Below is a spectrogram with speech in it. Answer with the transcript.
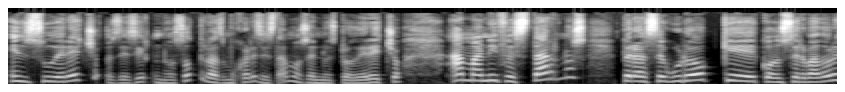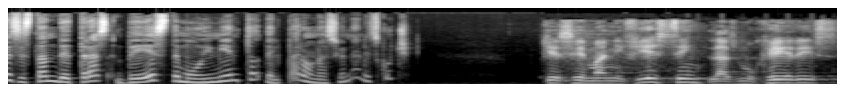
en su derecho, es decir, nosotros las mujeres estamos en nuestro derecho a manifestarnos, pero aseguró que conservadores están detrás de este movimiento del paro nacional. Escuche. Que se manifiesten las mujeres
